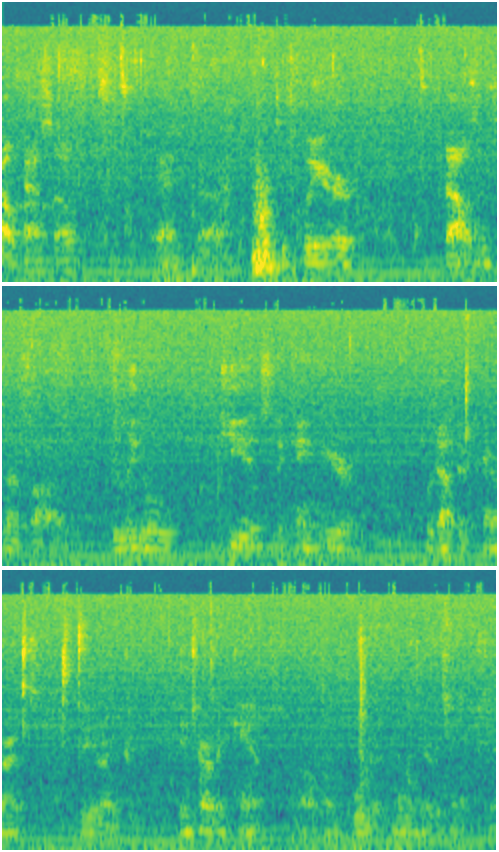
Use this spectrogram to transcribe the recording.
El Paso and, uh, to clear thousands of, uh, illegal kids that came here without their parents. They are in internment camps, uh, on the border, military camps, so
